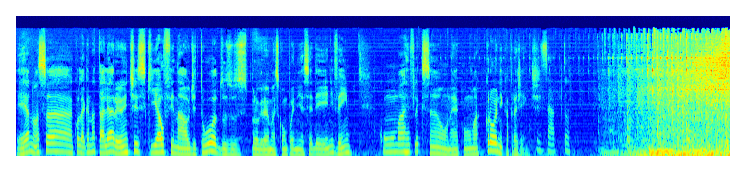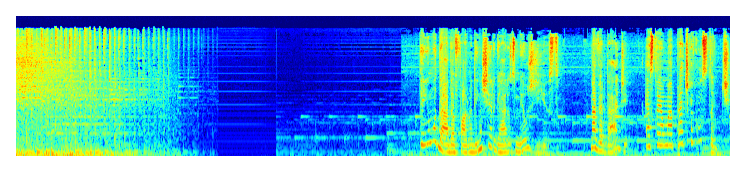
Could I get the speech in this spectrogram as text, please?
é a nossa colega Natália Arantes, que ao final de todos os programas Companhia CDN vem com uma reflexão, né, com uma crônica pra gente. Exato. Tenho mudado a forma de enxergar os meus dias. Na verdade, esta é uma prática constante,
